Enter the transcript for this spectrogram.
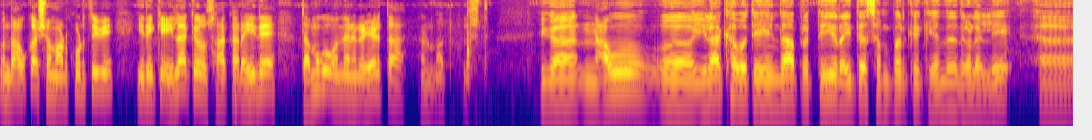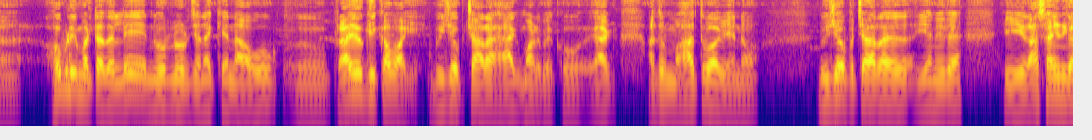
ಒಂದು ಅವಕಾಶ ಮಾಡಿಕೊಡ್ತೀವಿ. ಇದಕ್ಕೆ ಇಲಾಖೆಯವರು ಸಹಕಾರ ಇದೆ. ತಮಗೂ ವಂದನೆಗಳು ಹೇಳ್ತಾ ನನ್ನ ಮಾತು ಮುಗಿಸ್ತೀನಿ. ಈಗ ನಾವು ಇಲಾಖಾ ವತಿಯಿಂದ ಪ್ರತಿ ರೈತ ಸಂಪರ್ಕ ಕೇಂದ್ರಗಳಲ್ಲಿ ಹೋಬಳಿ ಮಟ್ಟದಲ್ಲಿ ನೂರು ನೂರು ಜನಕ್ಕೆ ನಾವು ಪ್ರಾಯೋಗಿಕವಾಗಿ ಬೀಜೋಪಚಾರ ಹೇಗೆ ಮಾಡಬೇಕು, ಯಾಕೆ, ಅದ್ರ ಮಹತ್ವವೇನು, ಬೀಜೋಪಚಾರ ಏನಿದೆ, ಈ ರಾಸಾಯನಿಕ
